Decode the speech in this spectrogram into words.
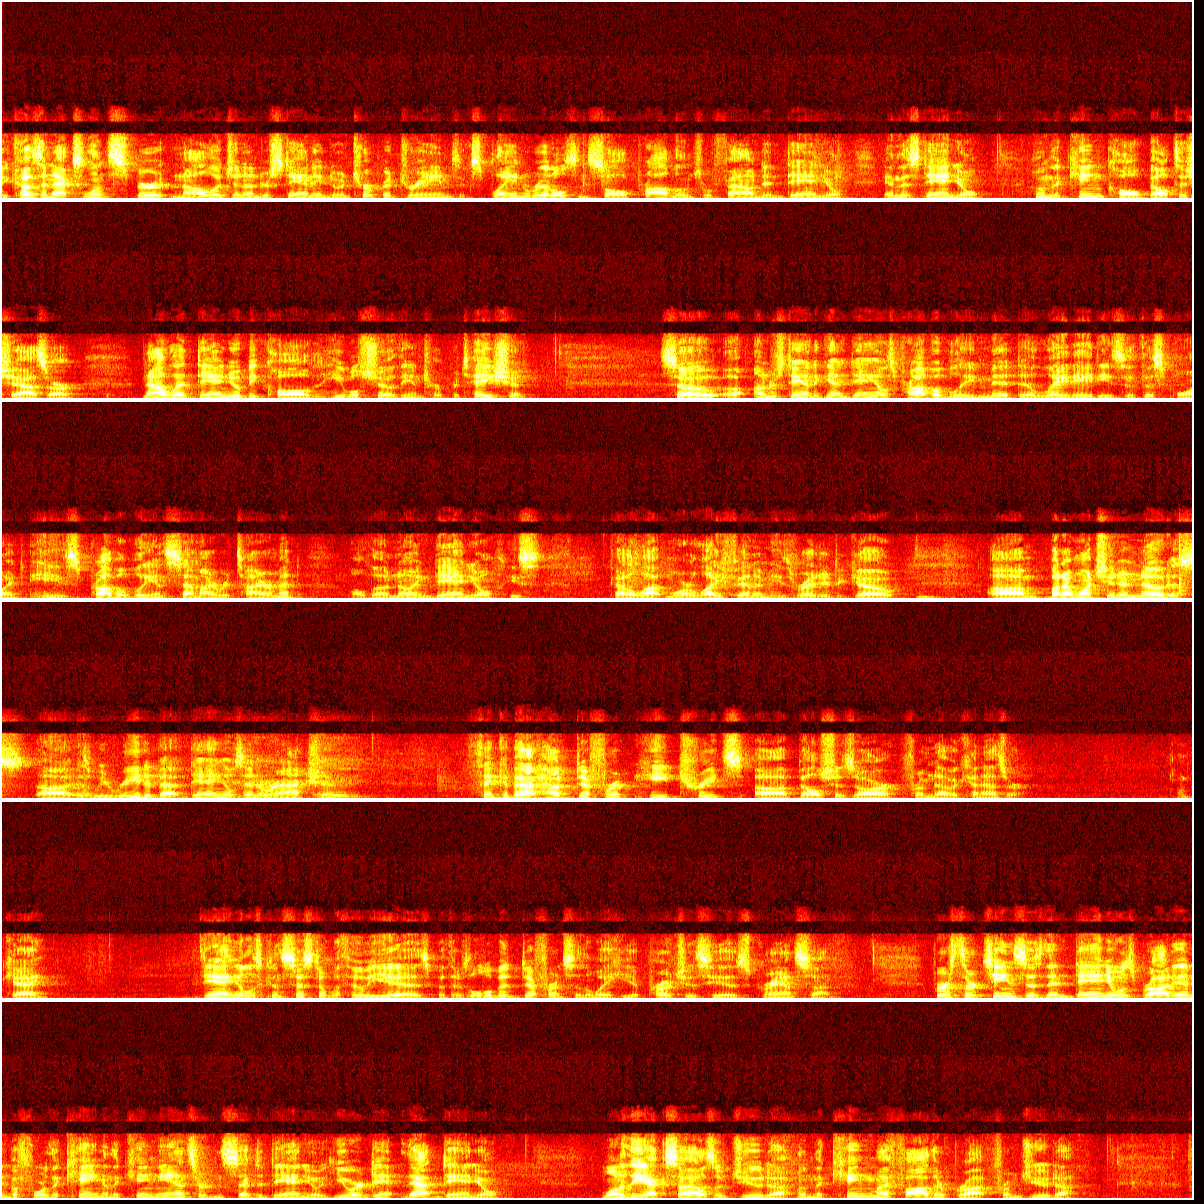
Because an excellent spirit, knowledge, and understanding to interpret dreams, explain riddles, and solve problems were found in Daniel, in this Daniel, whom the king called Belteshazzar. Now let Daniel be called, and he will show the interpretation. So uh, understand again, Daniel's probably mid to late 80s at this point. He's probably in semi-retirement, although knowing Daniel, he's got a lot more life in him. He's ready to go. Um, but I want you to notice uh, as we read about Daniel's interaction, think about how different he treats uh, Belshazzar from Nebuchadnezzar. Okay? Daniel is consistent with who he is, but there's a little bit of difference in the way he approaches his grandson. Verse 13 says, Then Daniel was brought in before the king, and the king answered and said to Daniel, You are that Daniel, one of the exiles of Judah, whom the king my father brought from Judah.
